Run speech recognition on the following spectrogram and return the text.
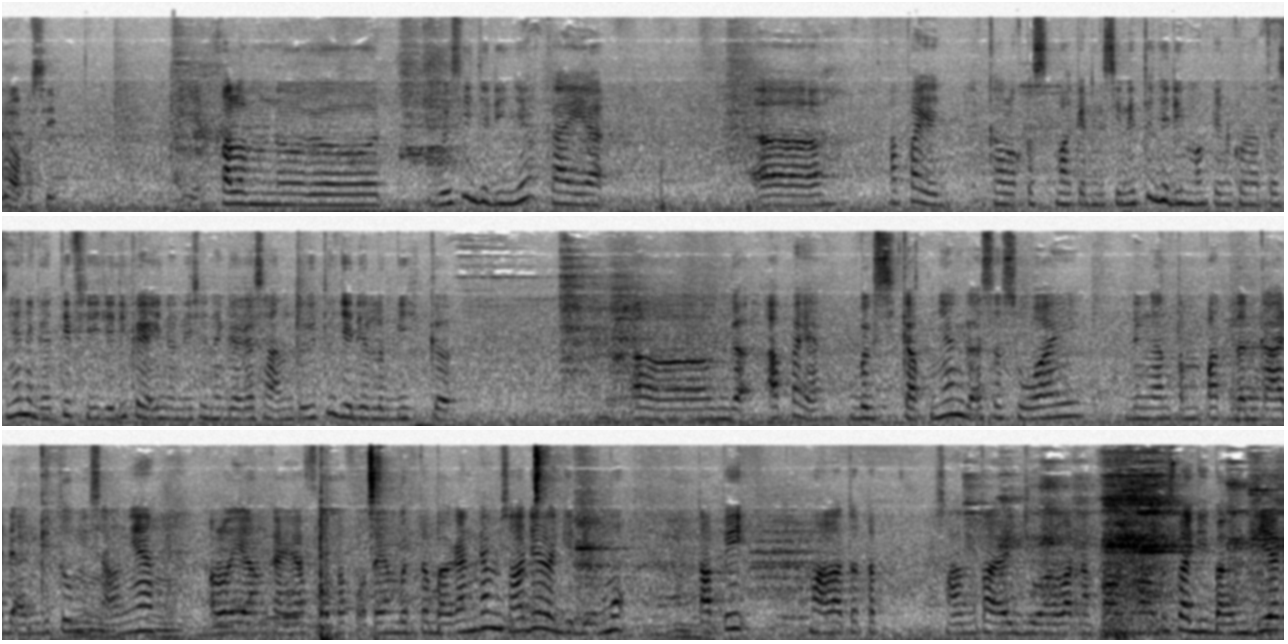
lu apa sih? Iya, kalau menurut gue sih jadinya kayak eh, apa ya kalau kes, makin ke sini tuh jadi makin konotasinya negatif sih. Jadi kayak Indonesia negara santuy itu jadi lebih ke eh, nggak apa ya bersikapnya nggak sesuai dengan tempat dan keadaan gitu. Misalnya kalau yang kayak foto-foto yang bertebaran kan misalnya dia lagi demo tapi malah tetap santai jualan apa apa terus lagi banjir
